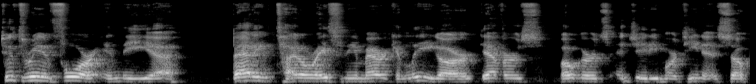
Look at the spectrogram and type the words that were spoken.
two, three, and four in the uh, batting title race in the American League are Devers, Bogaerts, and JD Martinez. So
